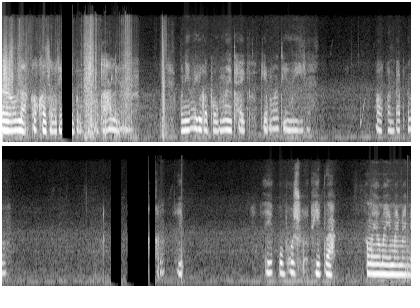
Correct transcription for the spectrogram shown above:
อาล่ะก็ขอสวัสดีคุณผู้ชมท่านเลยนะวันนี้มาอยู่กับผมในไทยเกมเมอร์ทีวีนะออกกันแป๊บนึงเฮ้ยเฮ้ยกูพูดชื่อผิดว่ะเอาไมเอาไมเอาไมเอาไมหม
